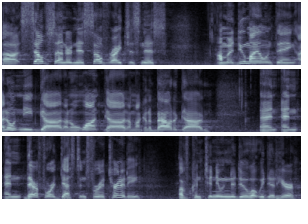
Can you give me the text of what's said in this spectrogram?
uh, self centeredness, self righteousness. I'm going to do my own thing. I don't need God. I don't want God. I'm not going to bow to God. And, and, and therefore, destined for eternity of continuing to do what we did here,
